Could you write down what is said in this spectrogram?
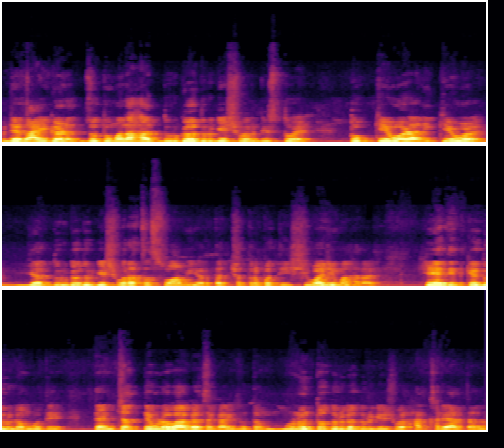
म्हणजे रायगड जो तुम्हाला हा दुर्ग दुर्गेश्वर दिसतोय तो केवळ आणि केवळ या दुर्ग दुर्गेश्वराचा स्वामी अर्थात छत्रपती शिवाजी महाराज हे तितके दुर्गम होते. त्यांच्यात तेवढं वाघाचं काहीच होतं. म्हणून तो दुर्ग दुर्गेश्वर हा खऱ्या अर्थानं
